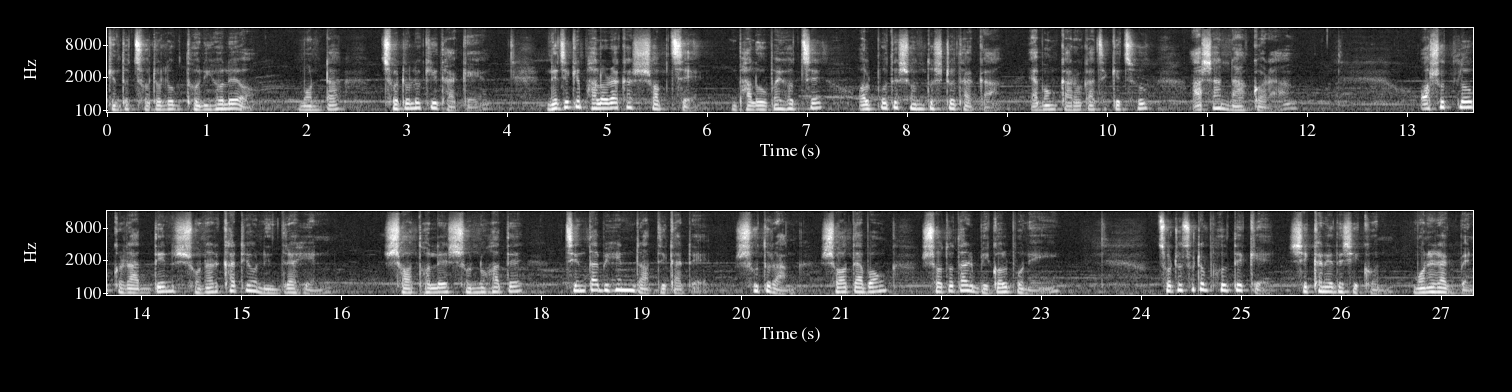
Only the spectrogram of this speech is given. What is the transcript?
কিন্তু ছোট লোক ধনী হলেও মনটা ছোট লোকই থাকে। নিজেকে ভালো রাখার সবচেয়ে ভালো উপায় হচ্ছে অল্পতে সন্তুষ্ট থাকা এবং কারও কাছে কিছু আশা না করা। অসৎ লোক রাত দিন সোনার খাটেও নিদ্রাহীন। সৎ হলে শূন্য হাতে চিন্তাবিহীন রাত্রি কাটে। সুতরাং সৎ এবং সততার বিকল্প নেই। ছোট ছোট ভুল থেকে শিক্ষা নিতে শিখুন। মনে রাখবেন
